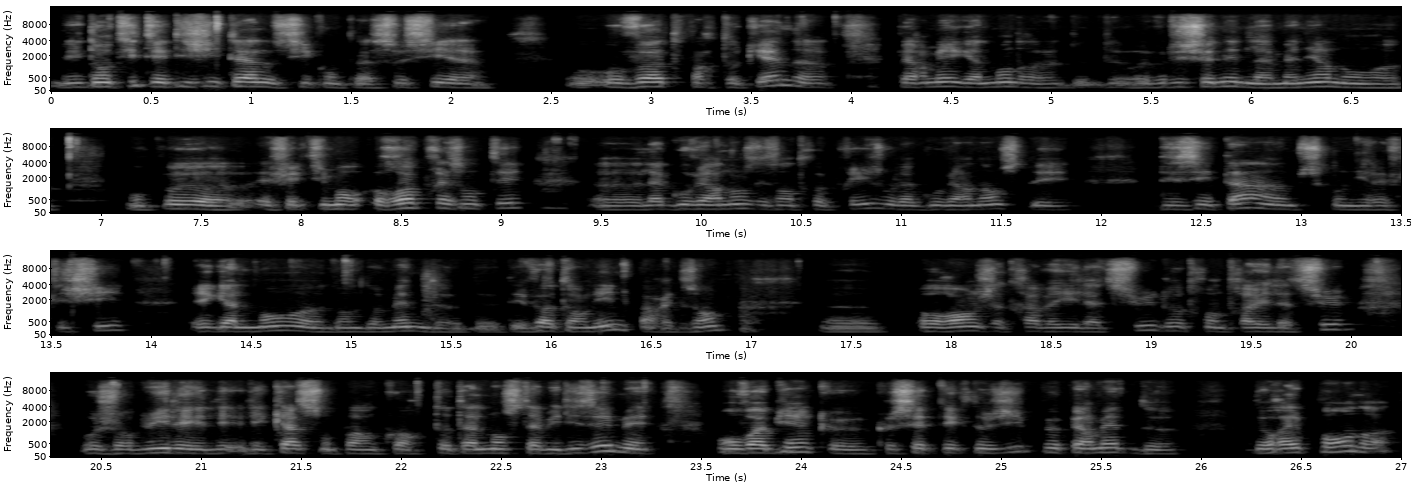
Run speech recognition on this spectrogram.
l'identité digitale aussi qu'on peut associer au, vote par token permet également de, révolutionner de la manière dont on peut effectivement représenter la gouvernance des entreprises ou la gouvernance des, des États, hein, puisqu'on y réfléchit également euh, dans le domaine des votes en ligne, par exemple. Euh, Orange a travaillé là-dessus, d'autres ont travaillé là-dessus. Aujourd'hui, les, cas ne sont pas encore totalement stabilisés, mais on voit bien que, cette technologie peut permettre de, répondre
